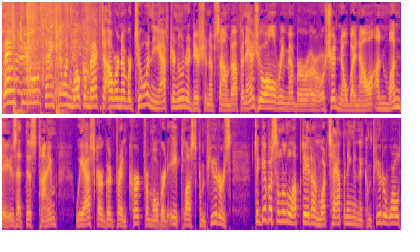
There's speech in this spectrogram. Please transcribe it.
Thank you, thank you, and welcome back to hour number two in the afternoon edition of Sound Off. And as you all remember, or, should know by now, on Mondays at this time, we ask our good friend Kurt from over at A Plus Computers to give us a little update on what's happening in the computer world.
